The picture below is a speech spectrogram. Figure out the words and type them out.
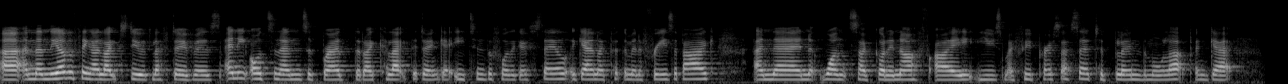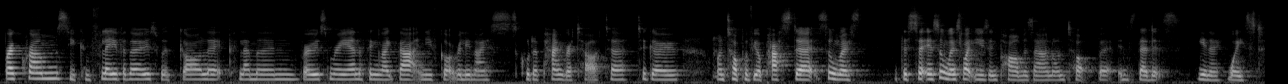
Uh, and then the other thing I like to do with leftovers, any odds and ends of bread that I collect that don't get eaten before they go stale, again, I put them in a freezer bag. And then once I've got enough, I use my food processor to blend them all up and get breadcrumbs. You can flavour those with garlic, lemon, rosemary, anything like that. And you've got really nice, it's called a pangrattato to go on top of your pasta. It's almost it's almost like using parmesan on top, but instead it's, you know, waste.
